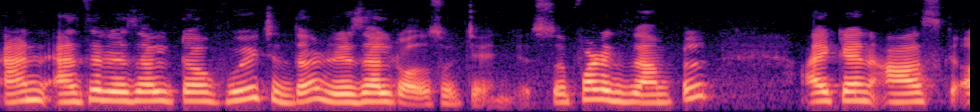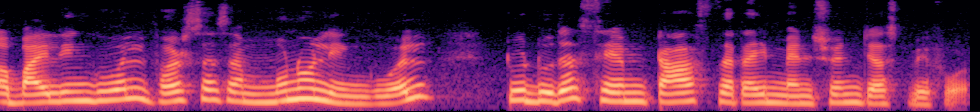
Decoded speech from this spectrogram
and as a result of which the result also changes. So, for example, I can ask a bilingual versus a monolingual to do the same task that I mentioned just before.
